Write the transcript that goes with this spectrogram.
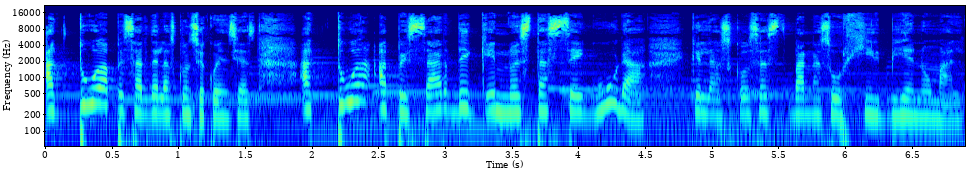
actúa a pesar de las consecuencias, actúa a pesar de que no estás segura que las cosas van a surgir bien o mal,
